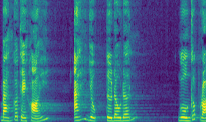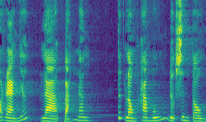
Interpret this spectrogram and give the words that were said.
Bạn có thể hỏi, ái dục từ đâu đến? Nguồn gốc rõ ràng nhất là bản năng, tức lòng ham muốn được sinh tồn,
